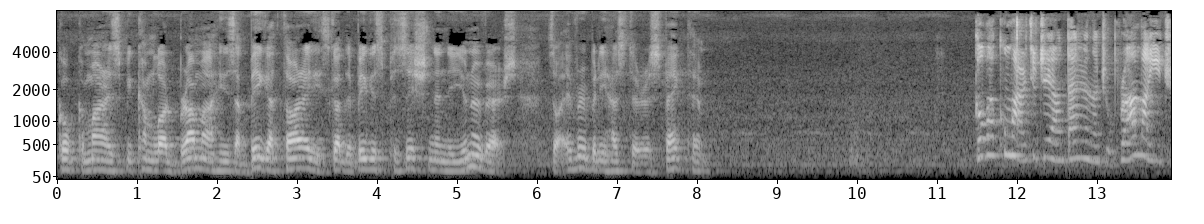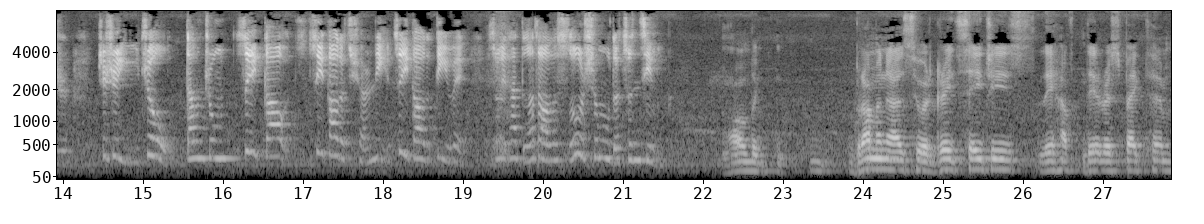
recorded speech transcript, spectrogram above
Gopkumar has become Lord Brahma. He's a big authority. He's got the biggest position in the universe. So everybody has to respect him. 勾巴库马尔就这样担任了主 Brahma 一职，这是宇宙当中最高最高的权力、最高的地位，所以他得到了所有生物的尊敬。 All the brahmanas who are great sages, they have they respect him.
